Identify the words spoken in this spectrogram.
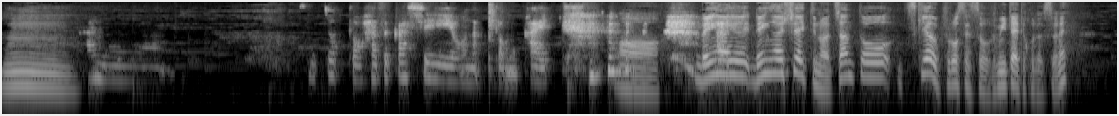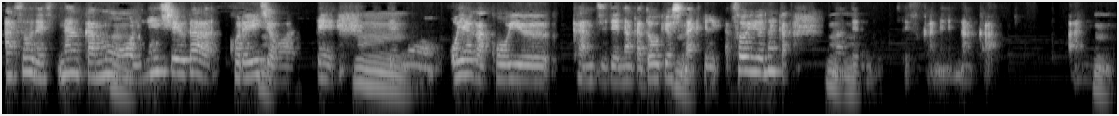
うん。あのちょっと恥ずかしいようなことも書いて。恋愛、恋愛したいっていうのはちゃんと付き合うプロセスを踏みたいってことですよね。あ、そうです。なんかもう年収がこれ以上あって、うん。でも親がこういう感じでなんか同居しなくていいか、そういうなんか、うんなんていうんですかね、なんか、あのうん。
